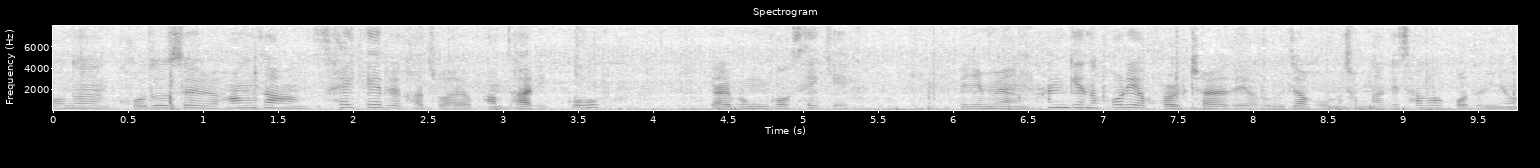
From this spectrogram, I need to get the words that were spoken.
저는 겉옷을 항상 3개를 가져와요. 반팔 입고 얇은 거 3개. 왜냐면 한 개는 허리에 걸쳐야 돼요. 의자가 엄청나게 차갑거든요.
